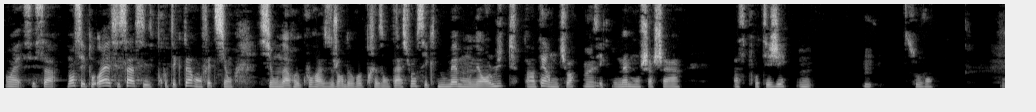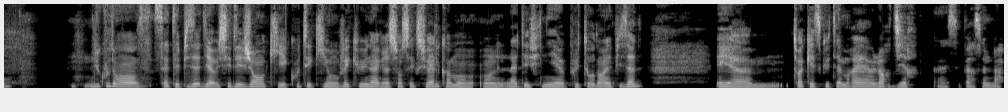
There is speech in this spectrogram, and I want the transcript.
Ouais, c'est ça. Non, c'est ouais, c'est ça, c'est protecteur en fait. Si on si on a recours à ce genre de représentation, c'est que nous-mêmes on est en lutte interne, tu vois. C'est que nous-mêmes on cherche à à se protéger. Mm. Mm. Souvent. Mm. Du coup, dans cet épisode, il y a aussi des gens qui écoutent et qui ont vécu une agression sexuelle, comme on, l'a défini euh, plus tôt dans l'épisode. Et euh, toi, qu'est-ce que tu aimerais euh, leur dire à ces personnes-là?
